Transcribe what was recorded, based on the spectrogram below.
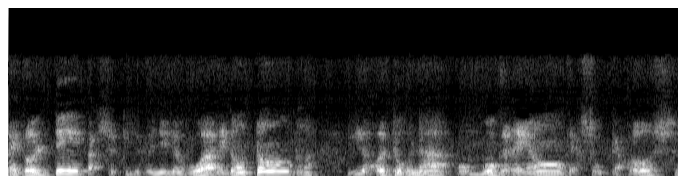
Révolté par ce qu'il venait de voir et d'entendre, il retourna en maugréant vers son carrosse.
